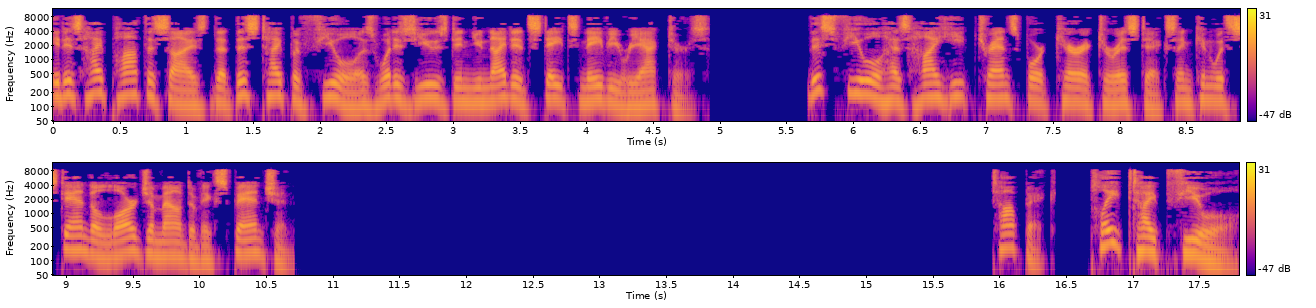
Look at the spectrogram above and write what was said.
It is hypothesized that this type of fuel is what is used in United States Navy reactors. This fuel has high heat transport characteristics and can withstand a large amount of expansion. Plate-type fuel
